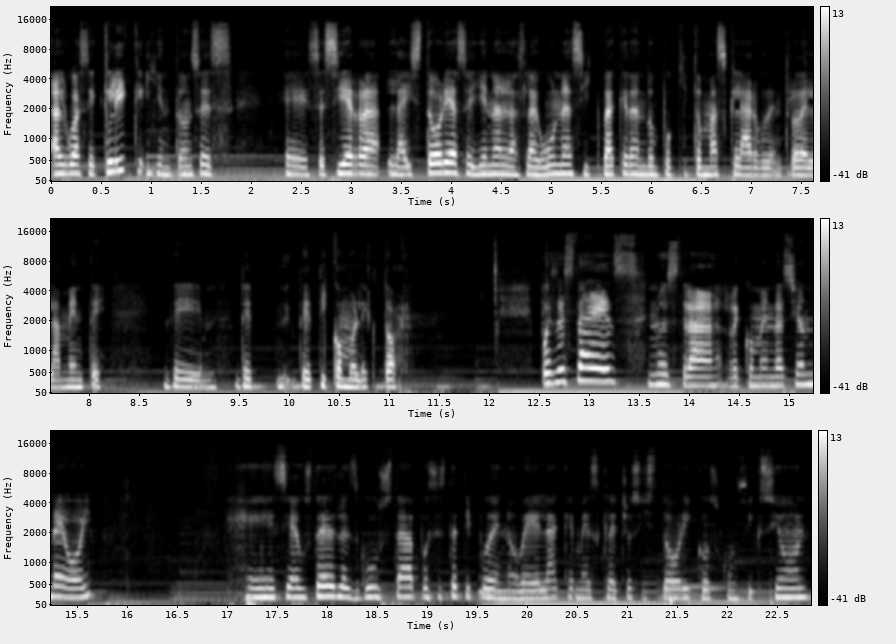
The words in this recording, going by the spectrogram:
algo hace clic y entonces eh, se cierra la historia, se llenan las lagunas y va quedando un poquito más claro dentro de la mente de, de, ti como lector. Pues esta es nuestra recomendación de hoy. Eh, si a ustedes les gusta pues este tipo de novela que mezcla hechos históricos con ficción,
